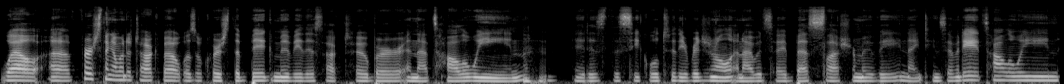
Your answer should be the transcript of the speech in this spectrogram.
Well, uh, first thing I want to talk about was, of course, the big movie this October, and that's Halloween. It is the sequel to the original, and I would say best slasher movie, 1978's Halloween.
